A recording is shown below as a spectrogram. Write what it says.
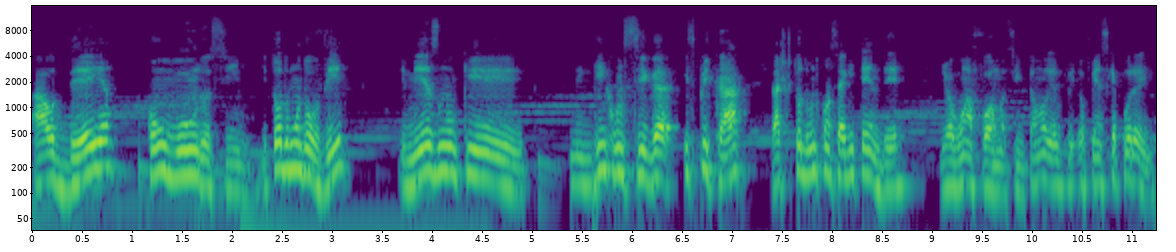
a aldeia com o mundo assim, e todo mundo ouvir, e mesmo que ninguém consiga explicar, acho que todo mundo consegue entender de alguma forma assim. Então eu, eu penso que é por aí.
